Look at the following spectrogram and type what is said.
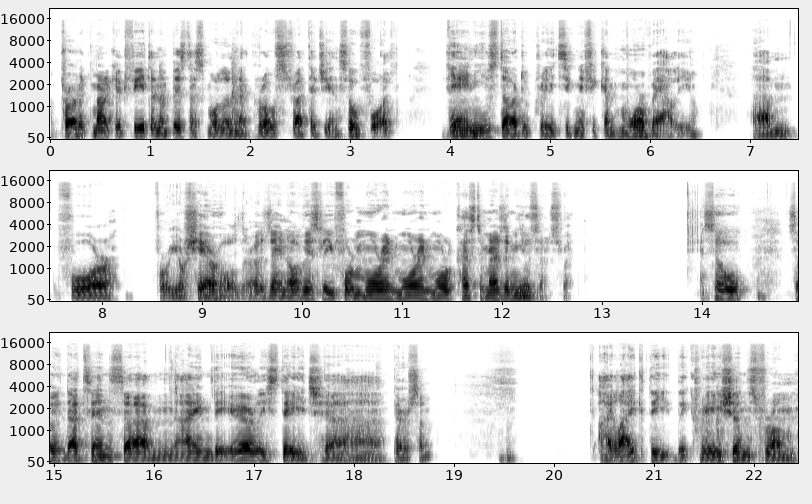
a product market fit and a business model and a growth strategy and so forth, then you start to create significant more value um, for for your shareholders and obviously for more and more and more customers and users, right? So, so in that sense, um, I'm the early stage uh, person. I like the the creations from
